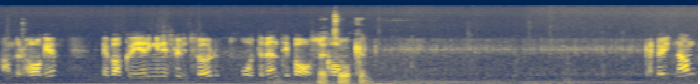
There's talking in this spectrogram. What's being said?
Anderhage, evakueringen är slutförd. Återvänd till bas. They're talking. Löjtnant.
